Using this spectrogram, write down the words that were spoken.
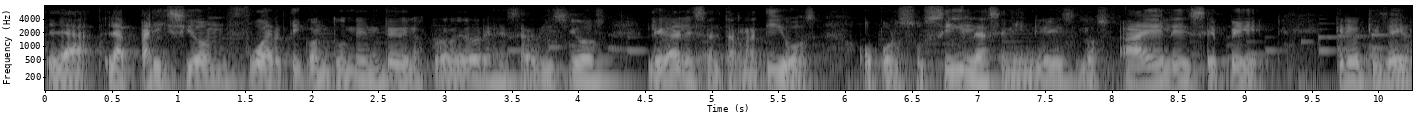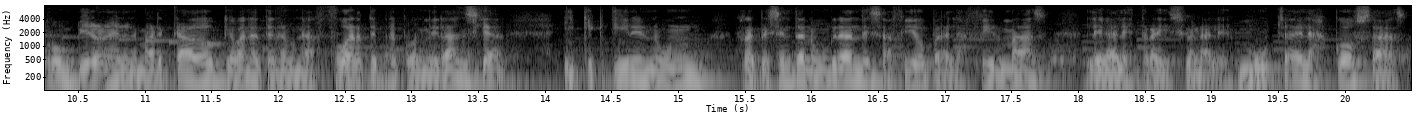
la, la, aparición fuerte y contundente de los proveedores de servicios legales alternativos, o por sus siglas en inglés, los ALSP. Creo que ya irrumpieron en el mercado, que van a tener una fuerte preponderancia y que tienen un, representan un gran desafío para las firmas legales tradicionales. Muchas de las cosas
